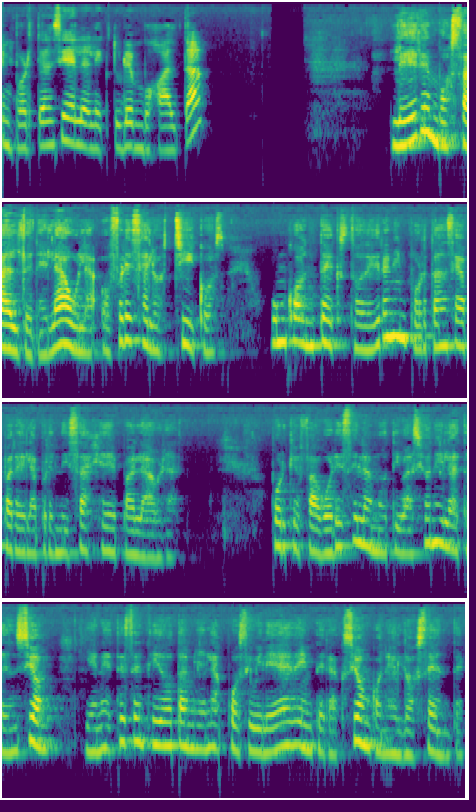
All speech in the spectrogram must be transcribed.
Importancia de la lectura en voz alta? Leer en voz alta en el aula ofrece a los chicos un contexto de gran importancia para el aprendizaje de palabras porque favorece la motivación y la atención y en este sentido también las posibilidades de interacción con el docente.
